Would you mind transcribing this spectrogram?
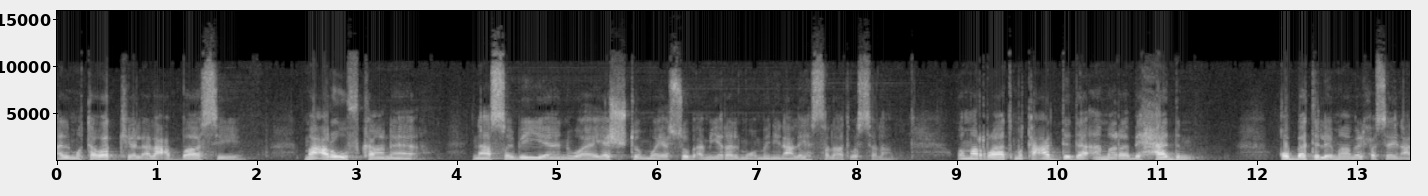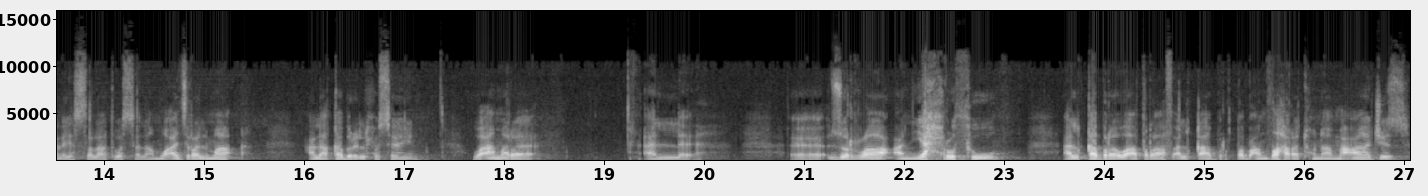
المتوكل العباسي معروف كان ناصبيا ويشتم ويسب أمير المؤمنين عليه الصلاة والسلام. ومرات متعددة أمر بهدم قبة الإمام الحسين عليه الصلاة والسلام وأجرى الماء على قبر الحسين وأمر الزراع أن يحرثوا القبر وأطراف القبر. طبعا ظهرت هنا معاجز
